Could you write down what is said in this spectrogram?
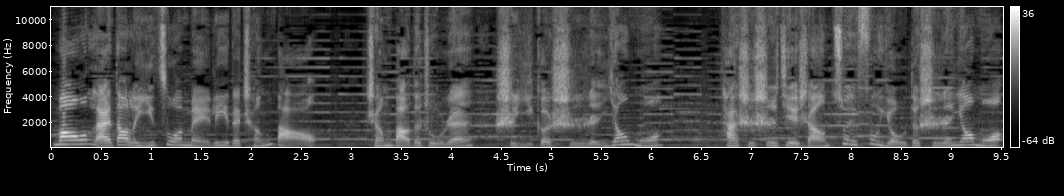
猫来到了一座美丽的城堡，城堡的主人是一个食人妖魔，他是世界上最富有的食人妖魔，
